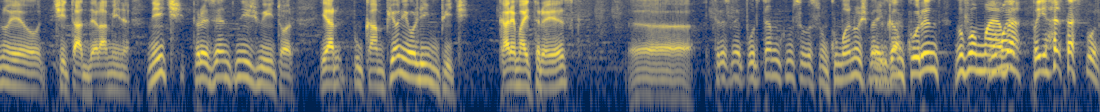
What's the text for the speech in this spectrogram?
nu e o citat de la mine, nici prezent, nici viitor. Iar cu campionii olimpici care mai trăiesc, uh, trebuie să ne purtăm, cum să vă spun, cu mănuși, pentru Exact. că în curând nu vom mai Nu avea. mai, păi asta spun.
